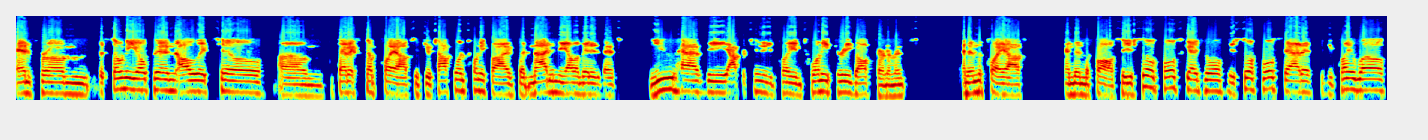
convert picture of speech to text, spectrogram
and from the Sony Open all the way till um, the FedEx Cup playoffs, if you're top 125 but not in the elevated events, you have the opportunity to play in 23 golf tournaments and in the playoffs and then the fall. So you're still full schedule. You're still full status. If you play well,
